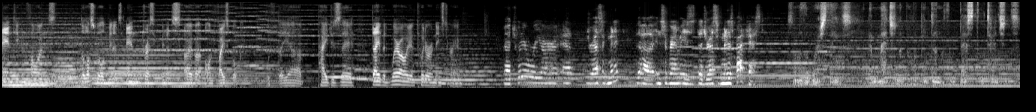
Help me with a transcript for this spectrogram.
and you can find the Lost World Minutes and Jurassic Minutes over on Facebook with the uh, pages there. David, where are you on Twitter and Instagram? Uh, Twitter, we are at Jurassic Minute. Uh, Instagram is the Jurassic Minutes podcast. Some of the worst things imaginable have been done with the best intentions.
